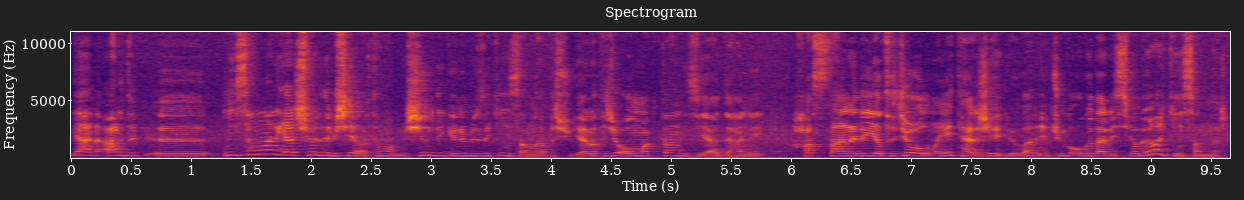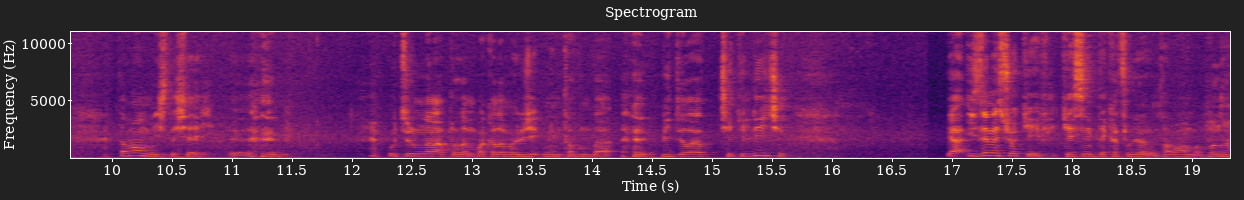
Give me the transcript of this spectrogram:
Yani artık e, insanlar gerçi şöyle de bir şey var tamam mı? Şimdi günümüzdeki insanlar da şu yaratıcı olmaktan ziyade hani hastanede yatıcı olmayı tercih ediyorlar. E, Çünkü o kadar risk alıyorlar ki insanlar. Tamam mı işte şey e, uçurumdan atladım bakalım ölecek miyim tadında videolar çekildiği için. Ya izlemesi çok keyifli. Kesinlikle katılıyorum tamam mı? Bunu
